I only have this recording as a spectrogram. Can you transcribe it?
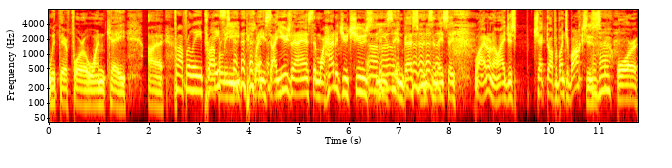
with their 401k uh, properly placed. properly placed. I usually I ask them, well, how did you choose uh-huh. these investments? And they say, well, I don't know. I just checked off a bunch of boxes, uh-huh. or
